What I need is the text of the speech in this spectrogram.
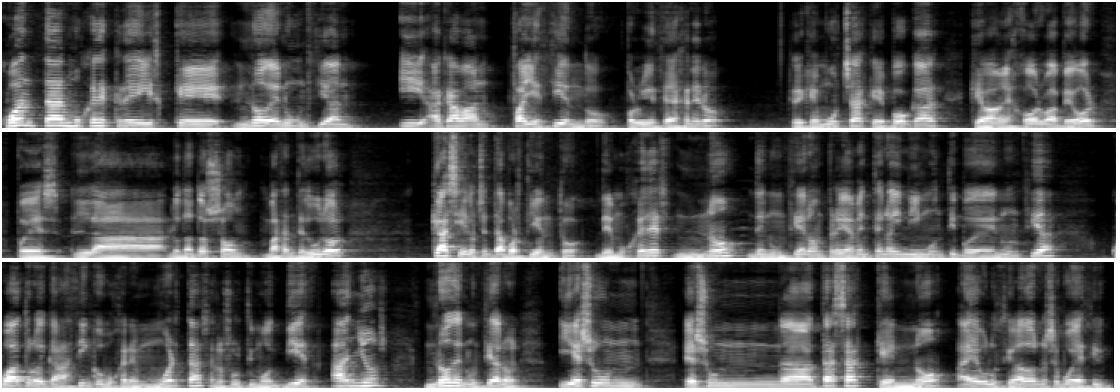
¿Cuántas mujeres creéis que no denuncian y acaban falleciendo por violencia de género? ¿Creéis que muchas, que pocas, que va mejor, va peor? Pues los datos son bastante duros. Casi el 80% de mujeres no denunciaron previamente, no hay ningún tipo de denuncia. 4 de cada 5 mujeres muertas en los últimos 10 años no denunciaron. Y es un es una tasa que no ha evolucionado, no se puede decir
